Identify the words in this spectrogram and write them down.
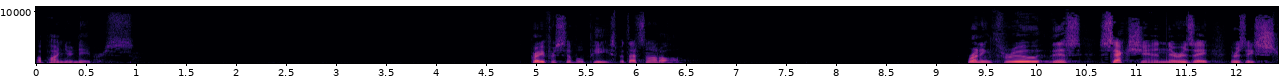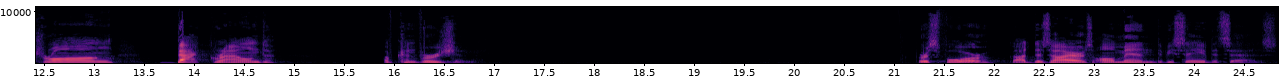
upon your neighbors. Pray for civil peace, but that's not all. Running through this section, there is a, there's a strong background of conversion. Verse 4 God desires all men to be saved, it says,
